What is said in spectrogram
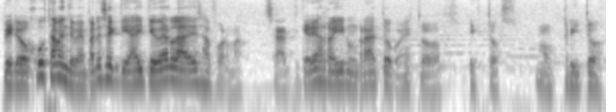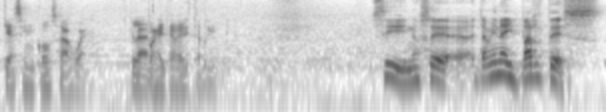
Pero justamente me parece que hay que verla de esa forma. O sea, te querés reír un rato con estos, estos monstruitos que hacen cosas, bueno, Claro. ponete a ver esta película. Sí, no sé. También hay partes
